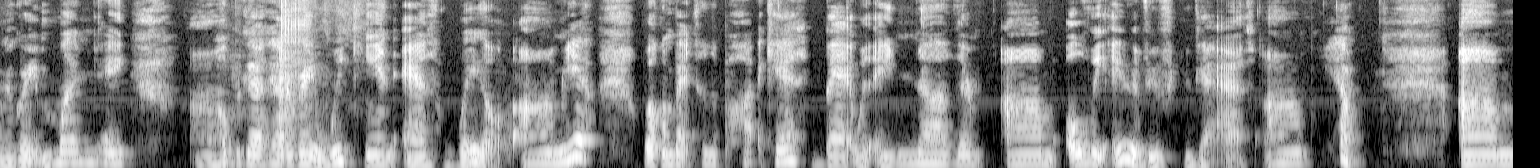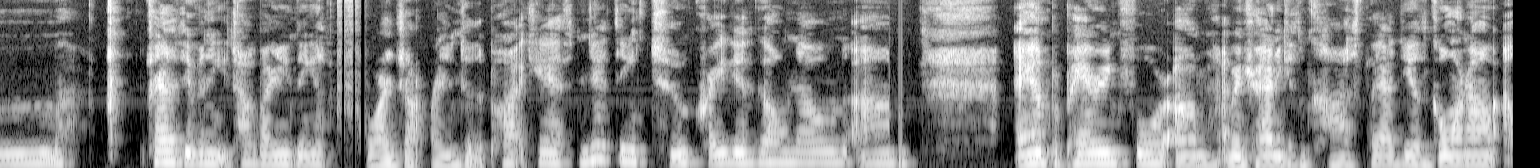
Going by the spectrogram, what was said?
having a great Monday. Uh, hope you guys had a great weekend as well. Um, yeah, welcome back to the podcast. Back with another um OVA review for you guys. Um, yeah. Um, trying to see if I need to talk about anything else before I jump right into the podcast. Nothing too crazy is going on. Um, I am preparing for. Um, I've been trying to get some cosplay ideas going on. I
